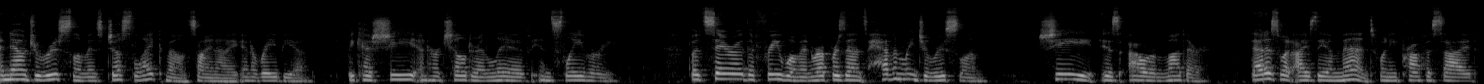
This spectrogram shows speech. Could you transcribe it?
And now Jerusalem is just like Mount Sinai in Arabia, because she and her children live in slavery. But Sarah, the free woman, represents heavenly Jerusalem. She is our mother. That is what Isaiah meant when he prophesied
